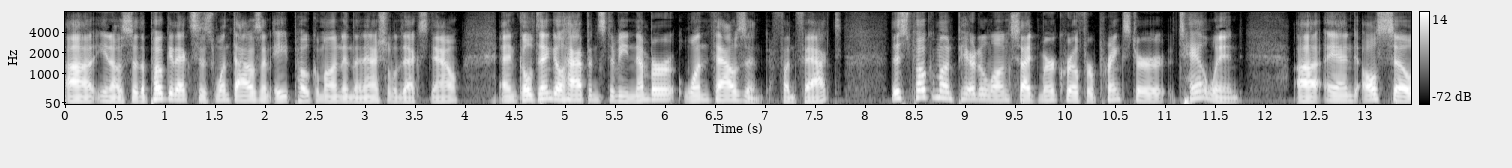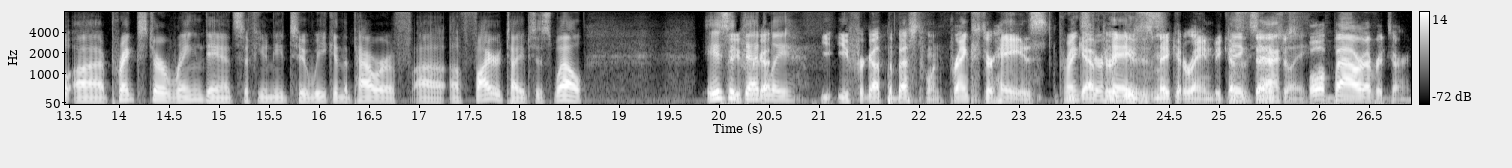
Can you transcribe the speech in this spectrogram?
Uh, you know, so the Pokedex is 1,008 Pokemon in the National Dex now, and Gholdengo happens to be number 1,000. Fun fact. This Pokemon paired alongside Murkrow for Prankster Tailwind, uh, and also uh, Prankster Rain Dance if you need to weaken the power of uh, of fire types as well. Is Oh, it you forgot- deadly? You, you forgot the best one, Prankster Haze. Prankster after it uses Make It Rain because then it's Exactly. just full power every turn.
